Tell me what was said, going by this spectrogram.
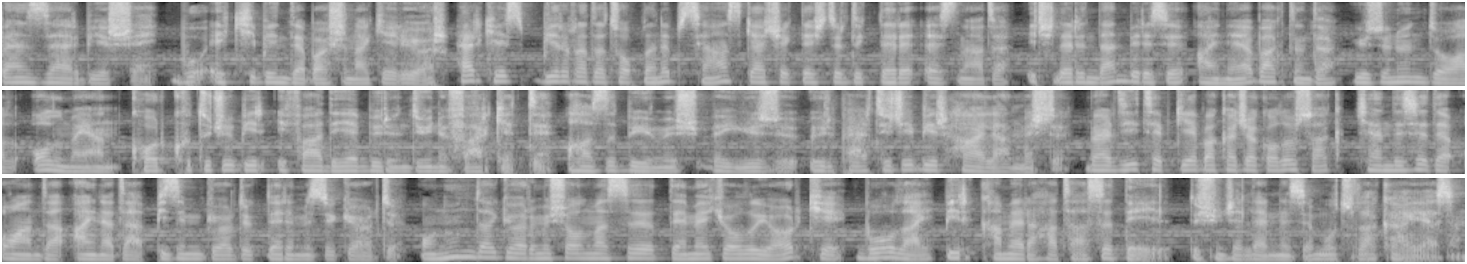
Benzer bir şey bu ekibin de başına geliyor. Herkes bir arada toplanıp seans gerçekleştirdikleri esnada içlerinden birisi aynaya baktığında yüzünün doğal olmayan korkutucu bir ifadeye büründüğünü fark etti. Ağzı büyümüş ve yüzü ürpertici bir hal almıştı. Verdiği tepkiye bakacak olursak kendisi de o anda aynada bizim gördüklerimizi gördü. Onun da görmüş olması demek oluyor ki bu olay bir kamera hatası değil. Düşüncelerinizi mutlaka yazın.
